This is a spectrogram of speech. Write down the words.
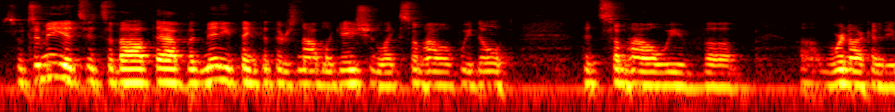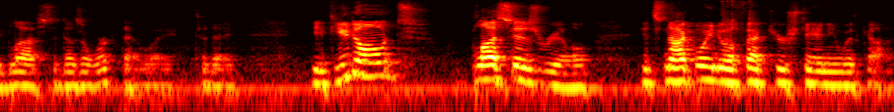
so to me, it's it's about that. But many think that there's an obligation, like somehow if we don't, that somehow we've uh, uh, we're not going to be blessed. It doesn't work that way today. If you don't bless Israel, it's not going to affect your standing with God.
